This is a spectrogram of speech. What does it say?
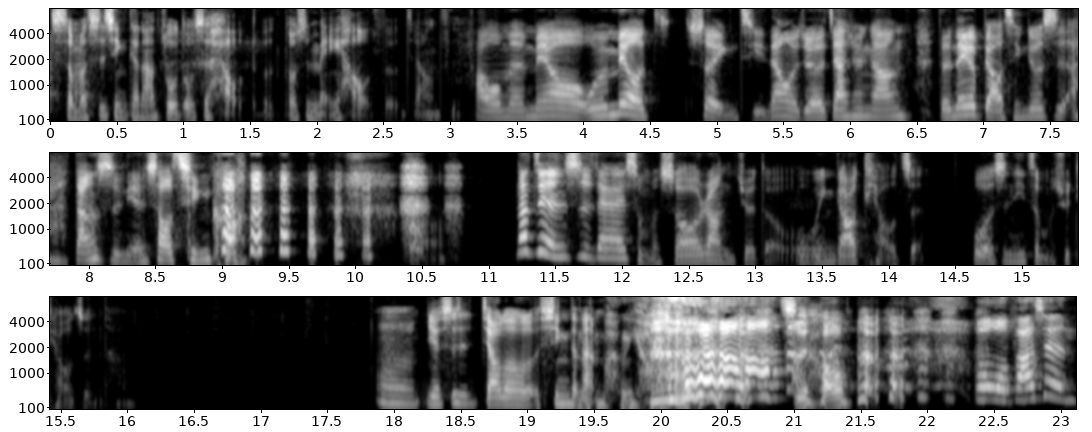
什么事情跟他做都是好的，都是美好的这样子。好，我们没有我们没有摄影机，但我觉得嘉轩刚刚的那个表情就是啊，当时年少轻狂。哦那这件事大概什么时候让你觉得我应该要调整，或者是你怎么去调整它？嗯，也是交到了新的男朋友 之后，我我发现，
